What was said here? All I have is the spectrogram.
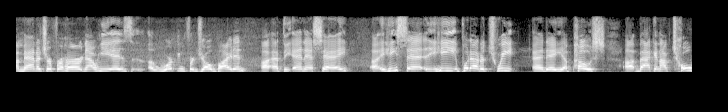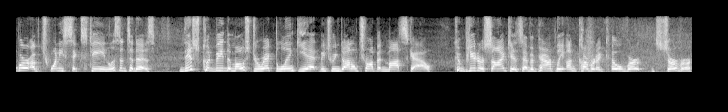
a, manager for her. Now he is uh, working for Joe Biden uh, at the NSA. Uh, he said he put out a tweet and a uh, post back in October of 2016. Listen to this. This could be the most direct link yet between Donald Trump and Moscow. Computer scientists have apparently uncovered a covert server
